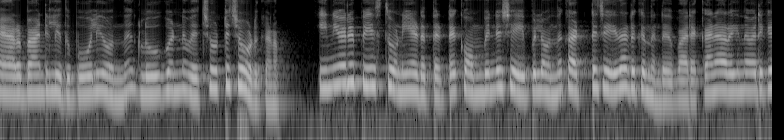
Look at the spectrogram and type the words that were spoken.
ഹെയർ ബാൻഡിൽ ഇതുപോലെ ഒന്ന് ഗ്ലൂ ഗണ്ണ് വെച്ച് ഒട്ടിച്ചു കൊടുക്കണം. ഇനിയൊരു പീസ് തുണി എടുത്തിട്ട് കൊമ്പിന്റെ ഷേപ്പിൽ ഒന്ന് കട്ട് ചെയ്തെടുക്കുന്നുണ്ട്. വരക്കാൻ അറിയുന്നവർക്ക്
